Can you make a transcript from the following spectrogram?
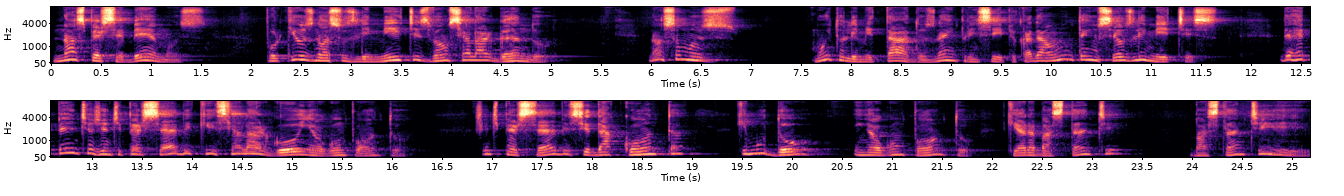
nós percebemos porque os nossos limites vão se alargando. Nós somos muito limitados, né, em princípio, cada um tem os seus limites. De repente a gente percebe que se alargou em algum ponto. A gente percebe, se dá conta que mudou em algum ponto, que era bastante bastante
